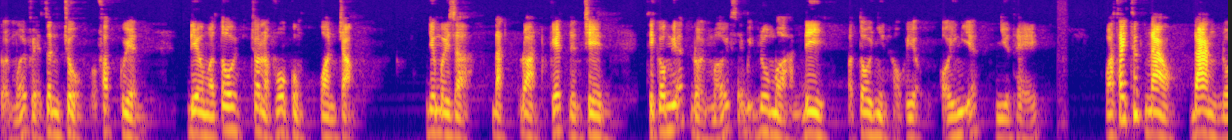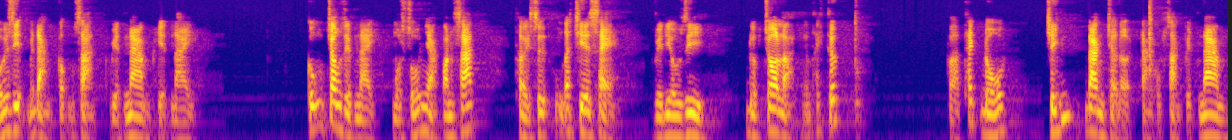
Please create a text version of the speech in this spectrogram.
đổi mới về dân chủ và pháp quyền, điều mà tôi cho là vô cùng quan trọng. Nhưng bây giờ đặt đoàn kết lên trên thì có nghĩa đổi mới sẽ bị lu mờ hẳn đi và tôi nhìn khẩu hiệu có ý nghĩa như thế. Và thách thức nào đang đối diện với Đảng Cộng sản Việt Nam hiện nay? Cũng trong dịp này, một số nhà quan sát, thời sự cũng đã chia sẻ về điều gì được cho là những thách thức và thách đố chính đang chờ đợi Đảng Cộng sản Việt Nam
